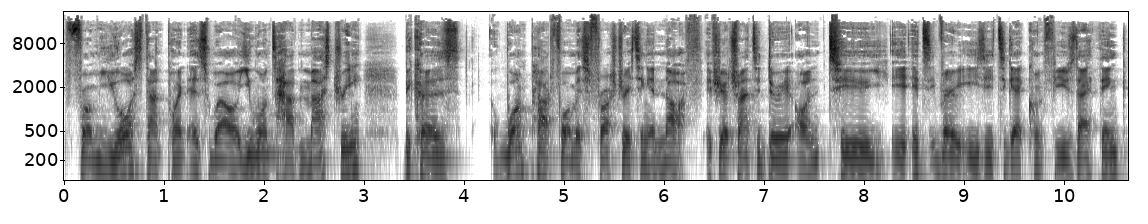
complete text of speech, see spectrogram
from your standpoint as well you want to have mastery because one platform is frustrating enough. If you're trying to do it on two it's very easy to get confused i think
